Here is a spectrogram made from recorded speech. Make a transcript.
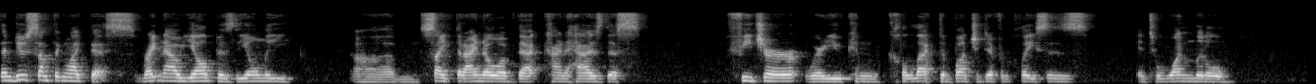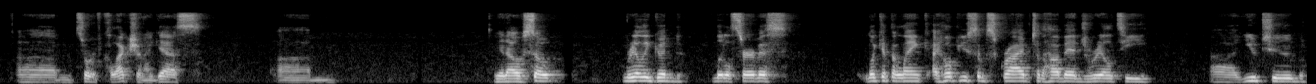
then do something like this. Right now, Yelp is the only um, site that I know of that kind of has this feature where you can collect a bunch of different places into one little um, sort of collection, I guess. Um, you know, so really good little service. Look at the link. I hope you subscribe to the Hub Edge Realty uh, YouTube.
